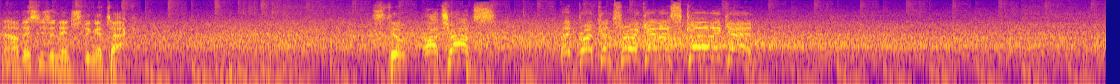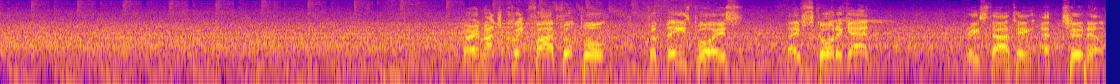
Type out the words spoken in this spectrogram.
Now, this is an interesting attack. Still, oh, chance! They've broken through again and scored again! Very much quick-fire football from these boys. They've scored again. Restarting at 2-0.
